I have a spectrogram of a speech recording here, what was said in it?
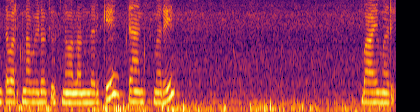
ఇంతవరకు నా వీడియో చూసిన వాళ్ళందరికీ థ్యాంక్స్ మరి. బాయ్ మరి.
